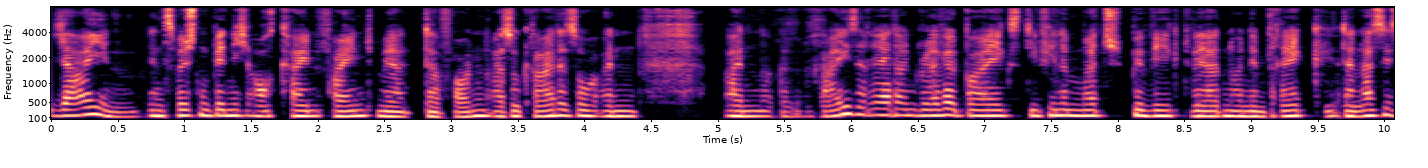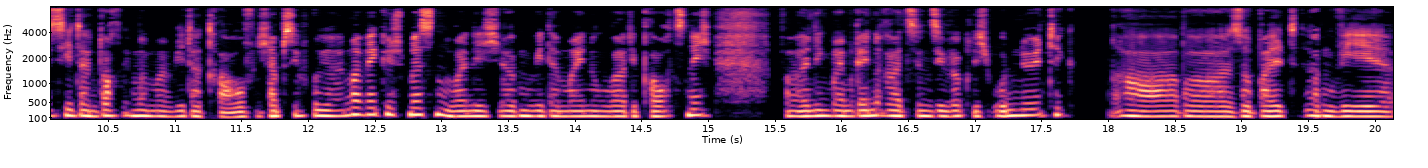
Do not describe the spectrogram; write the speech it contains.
Jein. Inzwischen bin ich auch kein Feind mehr davon. Also gerade so an, an Reiserädern, Gravelbikes, die viel im Matsch bewegt werden und im Dreck, da lasse ich sie dann doch immer mal wieder drauf. Ich habe sie früher immer weggeschmissen, weil ich irgendwie der Meinung war, die braucht's nicht. Vor allen Dingen beim Rennrad sind sie wirklich unnötig. Aber sobald irgendwie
